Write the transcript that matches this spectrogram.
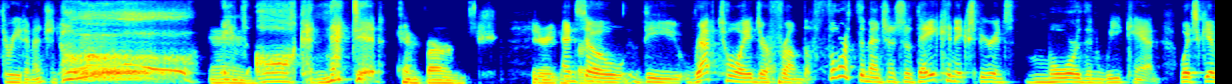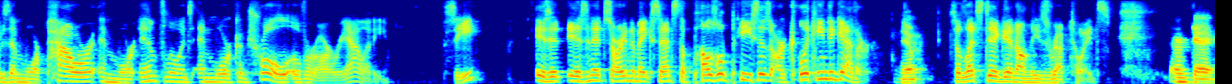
three dimension. Mm. It's all connected. confirmed. Theory confirmed. And so the reptoids are from the fourth dimension, so they can experience more than we can, which gives them more power and more influence and more control over our reality. See? Is it isn't it starting to make sense? The puzzle pieces are clicking together. Yep. So let's dig in on these reptoids. Okay.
